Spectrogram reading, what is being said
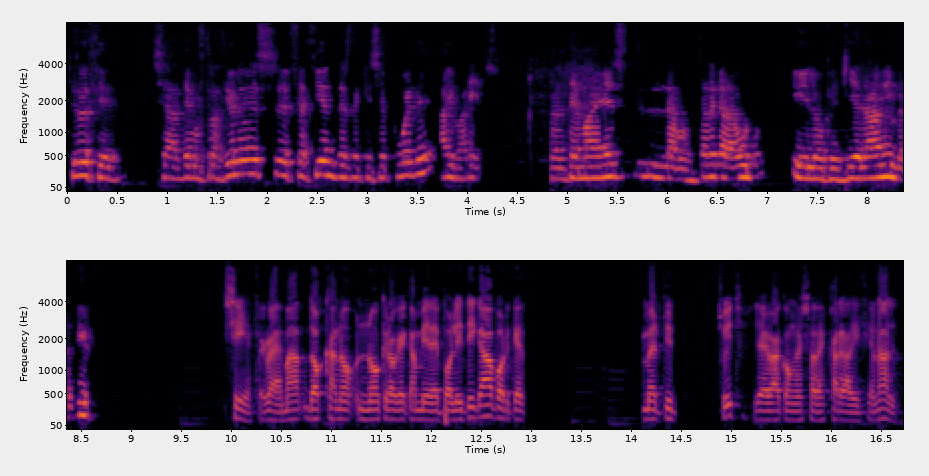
Quiero decir, o sea, demostraciones eh, fehacientes de que se puede, hay varias. Pero el tema es la voluntad de cada uno y lo que quieran invertir. Sí, está claro. Además, 2K no, no creo que cambie de política porque de Switch ya iba con esa descarga adicional.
